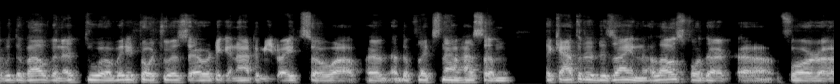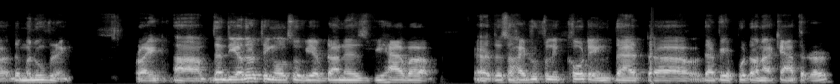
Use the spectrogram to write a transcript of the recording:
with the valve in it through a very tortuous aortic anatomy, right? So the FlexNav has some the catheter design allows for that for the maneuvering, right? Um, then the other thing also we have done is we have a there's a hydrophilic coating that that we have put on our catheter,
